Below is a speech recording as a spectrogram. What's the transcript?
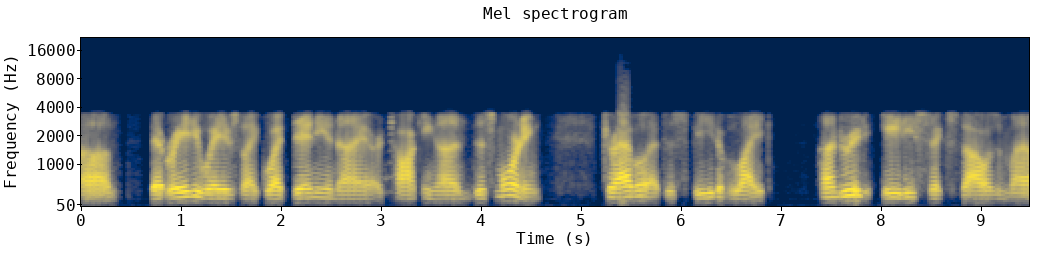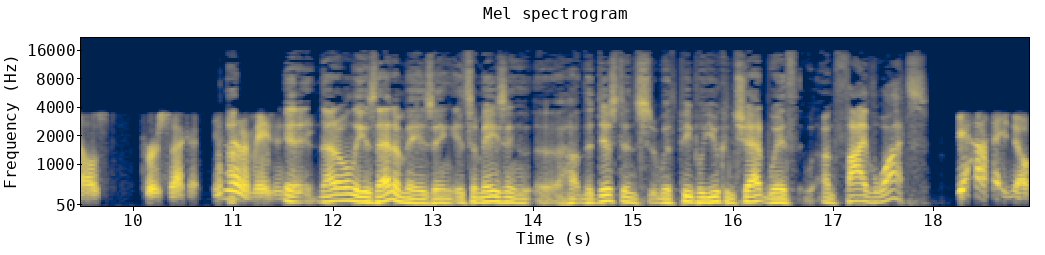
um, that radio waves like what Denny and I are talking on this morning travel at the speed of light, 186,000 miles per second. Isn't that amazing? It, not only is that amazing, it's amazing uh, how the distance with people you can chat with on five watts. Yeah, I know.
